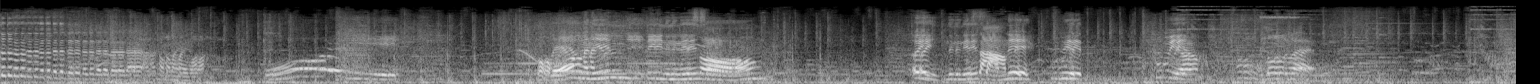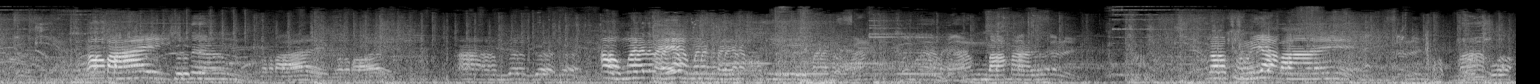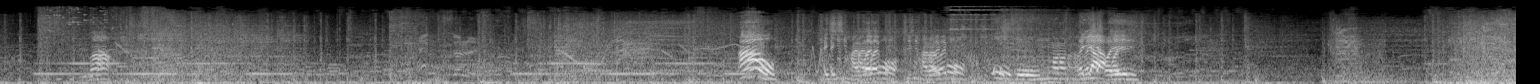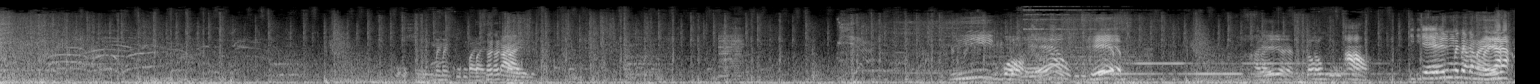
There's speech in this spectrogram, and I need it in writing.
ทำไมวะโอ้ยบอกแล้วมันนี้ตีหนึ่งในสองเอ้ยหนึ่งในสามดิผู้ผิดผู้ผิดครับขอโทษด้วยเอาไปชุดหนึ่งเอา ไปเอาไปอ่าเลือกเลือกเลือกเอ้ามาจากไหนอะมาจากไหนอะของพี่มาจากไหนมาจากไหนอะมึงบัฟมาเลยเราฉันไม่อยากไปขอบมากพวกมากเอ้าไอชิบหายไว้โปะชิบหายไว้โปะโอ้โหงอนขยะเลย งกูไปซะไกลเลยนี่กูบอกแล้วกูเทพใครจะต้องกูอ้าวอีเจนี่มาจากไหนเนี่ย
